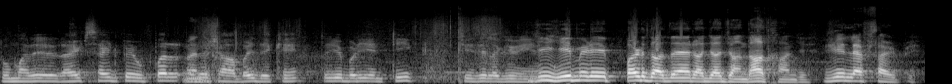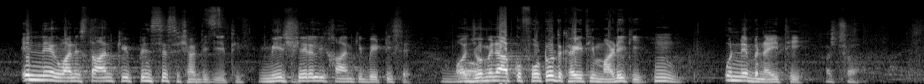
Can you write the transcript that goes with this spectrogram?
तो हमारे राइट साइड पे ऊपर अगर शाह भाई देखें तो ये बड़ी एंटीक चीज़ें लगी हुई हैं। जी ये मेरे परदादा हैं राजा जानदाद खान जी। ये लेफ़्ट साइड पे। इनने अफ़गानिस्तान की प्रिंसेस से शादी की थी मीर शेर अली खान की बेटी से। और जो मैंने आपको फ़ोटो दिखाई थी माड़ी की उनने बनाई थी। अच्छा।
